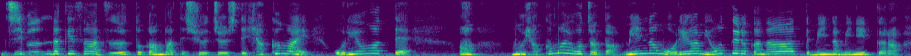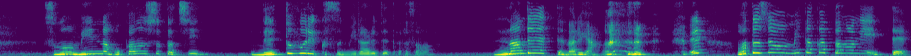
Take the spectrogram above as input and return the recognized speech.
自分だけさずっと頑張って集中して100枚折り終わってあもう100枚折っちゃった。みんなも折り紙折ってるかなってみんな見に行ったらそのみんな他の人たちネットフリックス見られてたらさなんでってなるやん。え私は見たかったのにって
